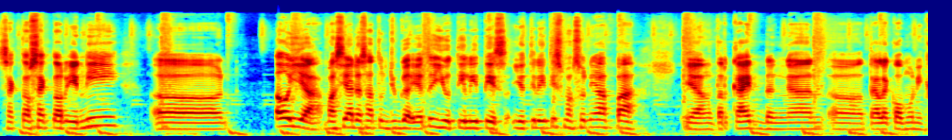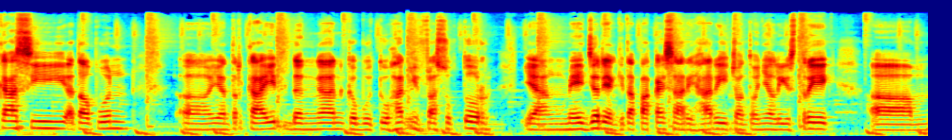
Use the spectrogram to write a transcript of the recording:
sektor-sektor ini uh, oh iya masih ada satu juga yaitu utilities. Utilities maksudnya apa? yang terkait dengan uh, telekomunikasi ataupun uh, yang terkait dengan kebutuhan infrastruktur yang major yang kita pakai sehari-hari, contohnya listrik, um,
